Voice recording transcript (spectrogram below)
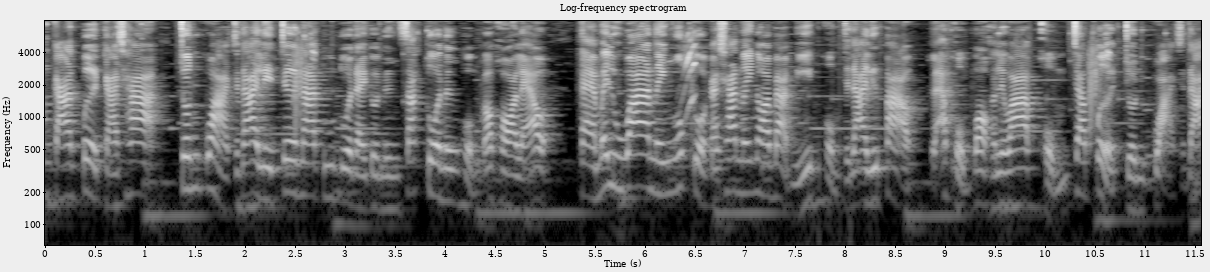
ำการเปิดกาชาจนกว่าจะได้เลนเจอร์หน้าตู้ตัวใดตัวหนึ่งสักตัวหนึ่งผมก็พอแล้ว แต่ไม่รู้ว่าในงบตัวกาชาน้อยๆ แบบนี้ ผมจะได้หรือเปล่า และผมบอกเขาเลยว่า ผมจะเปิดจนกว่าจะได้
